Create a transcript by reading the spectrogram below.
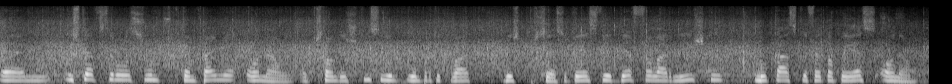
Um, ehm, isto deve ser um assunto de campanha ou não? A questão da justiça e em particular deste processo. O PSD deve falar nisto no caso que afeta o PS ou não?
